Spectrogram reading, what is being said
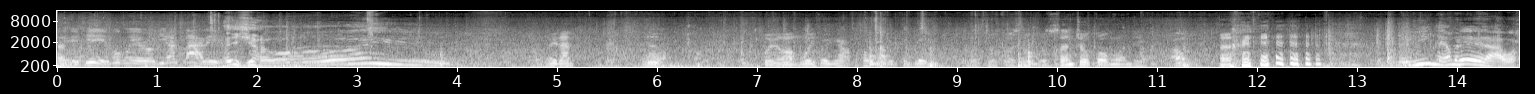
ลยเอ้าขึ้นเลยท่าที่ลงได้มาท่านรถดีแล้วเริ่มปั่นไม่ได้เลยล่ะแม็กเลยกูเลยปั่นเดี๋ยวปั่นเอามาท่านไม่ตากูเลยไม่น่าหรอกอืมอายุงูถือเอาขึ้นเลยน้องเป็นเท่พวกเมโลจีอันต้าเลยไอ้เหี้ยโอ้ยไม่ดันโอ้สวยงามมุ้ยสวยงามเข้ามาเต็มเลยสันโจกองวันที่เอ้าไอ้นี่แล้วไม่ได้ลาวอะ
